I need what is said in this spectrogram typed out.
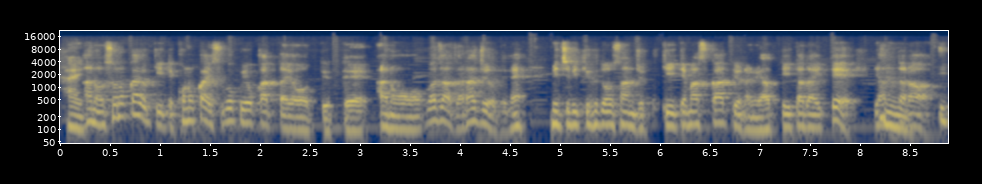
はいあのその回を聞いてこの回すごく良かったよって言ってあのわざわざラジオでね「導き不動産塾聞いてますか?」っていうのをやっていただいてやったら、い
